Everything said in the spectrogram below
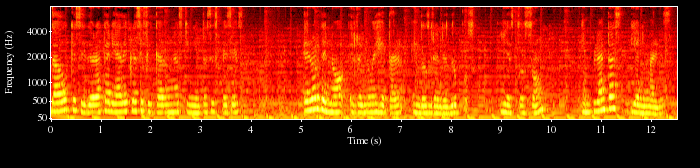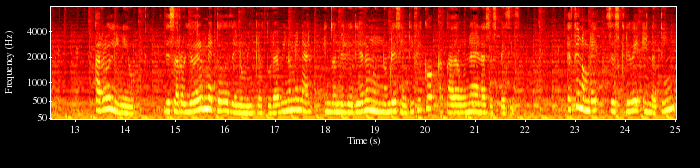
Dado que se dio la tarea de clasificar unas 500 especies, él ordenó el reino vegetal en dos grandes grupos, y estos son en plantas y animales. Carlos Linneo desarrolló el método de nomenclatura binominal en donde le dieron un nombre científico a cada una de las especies. Este nombre se escribe en latín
